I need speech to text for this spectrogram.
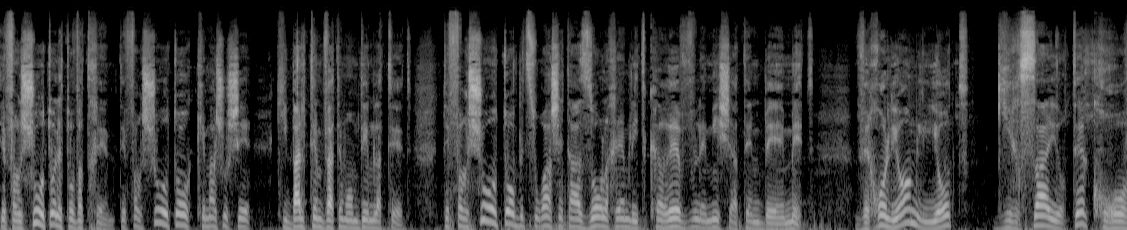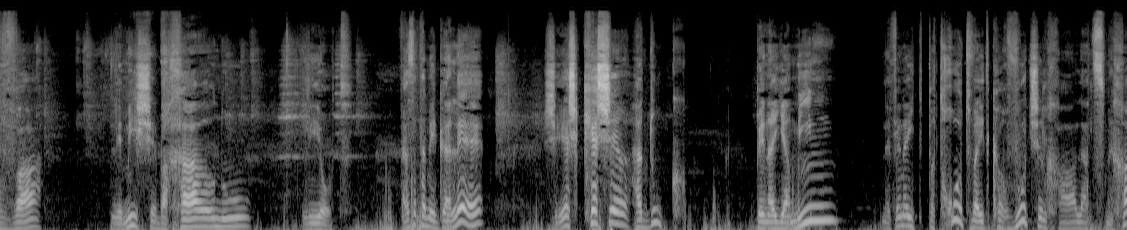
תפרשו אותו לטובתכם, תפרשו אותו כמשהו שקיבלתם ואתם עומדים לתת. תפרשו אותו בצורה שתעזור לכם להתקרב למי שאתם באמת. וכל יום להיות גרסה יותר קרובה למי שבחרנו להיות. ואז אתה מגלה שיש קשר הדוק בין הימים לבין ההתפתחות וההתקרבות שלך לעצמך.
